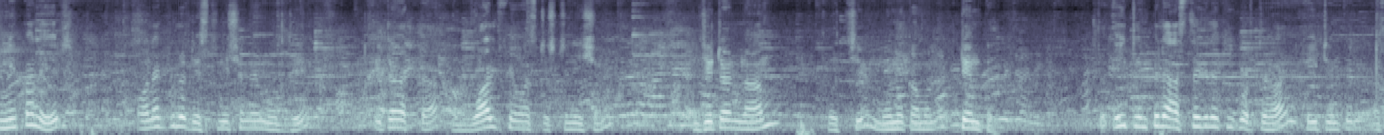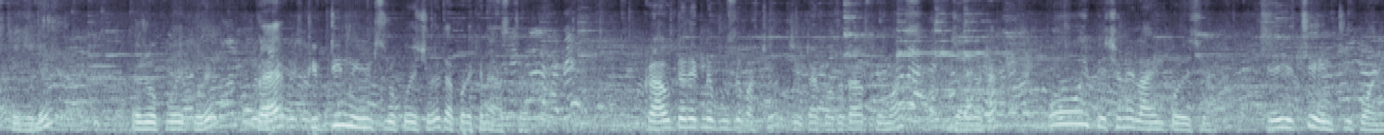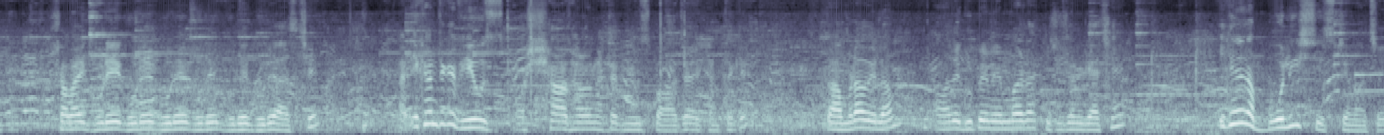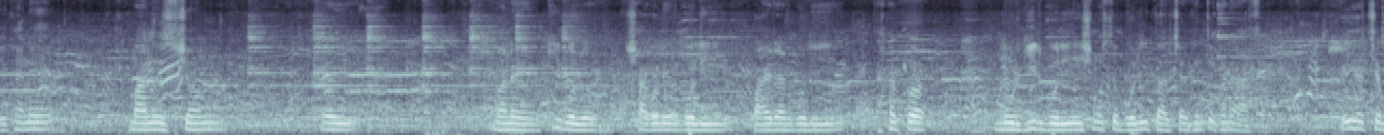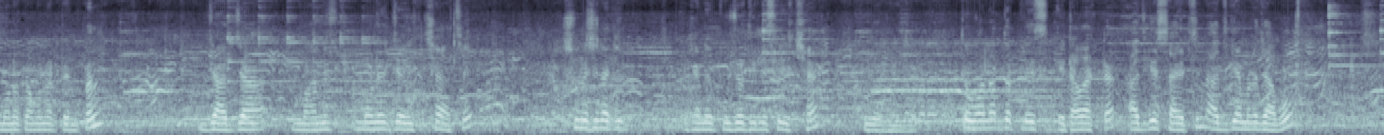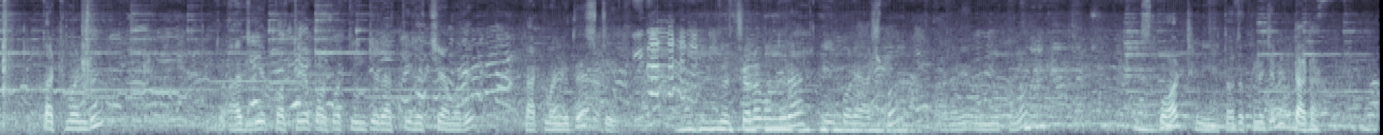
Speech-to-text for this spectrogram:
নেপালের অনেকগুলো ডেস্টিনেশনের মধ্যে এটা একটা ওয়ার্ল্ড ফেমাস ডেস্টিনেশন, যেটার নাম হচ্ছে মনোকামনা টেম্পল। তো এই টেম্পলে আসতে গেলে কি করতে হয়? এই টেম্পলে আসতে গেলে রোপওয়ে করে প্রায় ফিফটিন মিনিটস রোপওয়ে চড়ে তারপর এখানে আসতে হয়। ক্রাউডটা দেখলে বুঝতে পারছ যে এটা কতটা ফেমাস জায়গাটা। ওই পেছনে লাইন পড়েছে। এই হচ্ছে এন্ট্রি পয়েন্ট সবাই ঘুরে ঘুরে ঘুরে ঘুরে ঘুরে ঘুরে আসছে। আর এখান থেকে ভিউজ অসাধারণ একটা ভিউজ পাওয়া যায় এখান থেকে। তো আমরাও এলাম। আমাদের গ্রুপের মেম্বাররা কিছুজন গেছে। এখানে না বলির সিস্টেম আছে। এখানে মানুষজন ওই মানে কি বলব? ছাগলের বলি, পায়রার বলি, তারপর মুরগির বলি, এই সমস্ত বলির কালচার কিন্তু এখানে আছে। এই হচ্ছে মনোকামনা টেম্পল যার যা মানুষ মনের যা ইচ্ছা আছে। শুনেছি নাকি এখানে পুজো দিলে সেই ইচ্ছা পূরণ হয়ে যায়। তো ওয়ান অফ দ্য প্লেস এটাও একটা। আজকে সাইট সিন আজকে আমরা যাব কাঠমান্ডু। তো আজকে পর থেকে পরপর তিনটে রাত্রি হচ্ছে আমাদের কাঠমান্ডুতে স্টে তো চলো বন্ধুরা, এরপরে আসব। আর আমি অন্য কোনো স্পট নিই ততক্ষণের জন্য টাটা।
